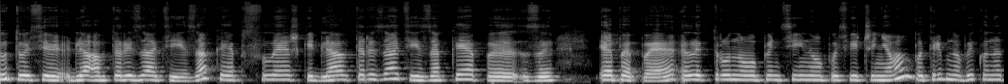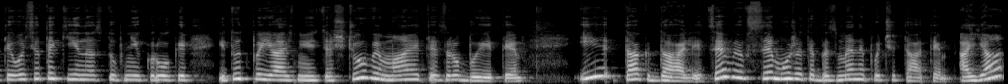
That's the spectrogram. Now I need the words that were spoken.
Тут ось е, для авторизації за КЕП з флешки, для авторизації за КЕП е, з ЕПП електронного пенсійного посвідчення, вам потрібно виконати ось такі наступні кроки. І тут пояснюється, що ви маєте зробити. І так далі. Це ви все можете без мене почитати. А я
